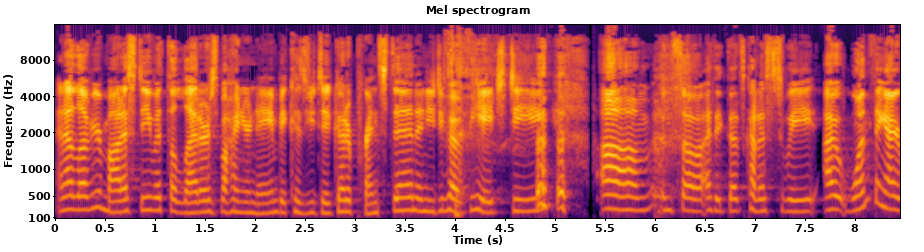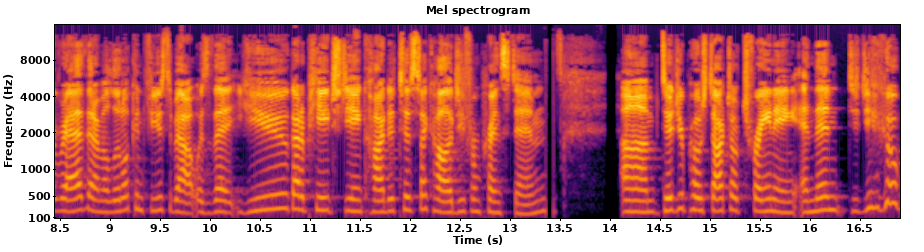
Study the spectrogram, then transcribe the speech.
And I love your modesty with the letters behind your name because you did go to Princeton and you do have a PhD. um, and so I think that's kind of sweet. I, one thing I read that I'm a little confused about was that you got a PhD in cognitive psychology from Princeton. Um, did your postdoctoral training, and then did you go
